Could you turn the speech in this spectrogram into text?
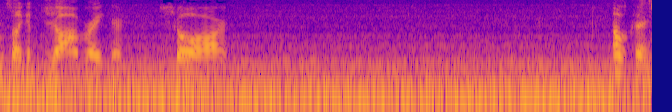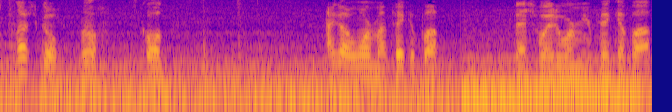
It's like a jawbreaker. So hard. Okay, let's go. Oh, it's cold. I gotta warm my pickup up. Best way to warm your pickup up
